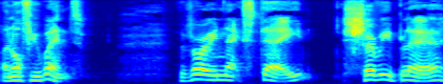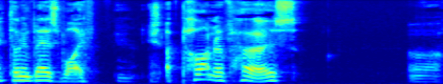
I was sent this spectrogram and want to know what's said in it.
and off he went. The very next day, Cherie Blair, Tony Blair's wife, a partner of hers, oh,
